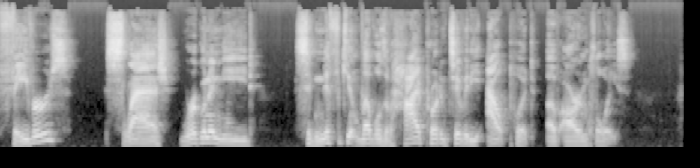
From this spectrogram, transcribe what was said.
favors slash we're going to need significant levels of high productivity output of our employees.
